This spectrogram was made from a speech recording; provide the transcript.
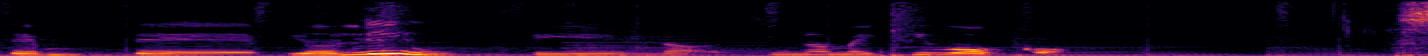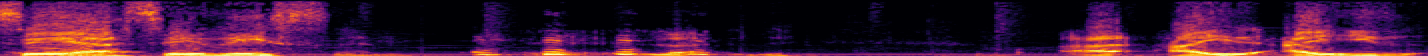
de, violín, si no, si no me equivoco. Sí, así dicen. Hay, hay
